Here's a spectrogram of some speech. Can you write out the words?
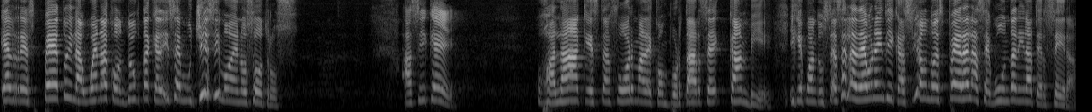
el respeto y la buena conducta que dice muchísimo de nosotros. Así que Ojalá que esta forma de comportarse cambie y que cuando usted se le dé una indicación no espere la segunda ni la tercera.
